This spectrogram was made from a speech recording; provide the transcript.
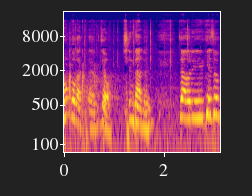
그런 것 같아요. 그죠? 신나는. 자 우리 계속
